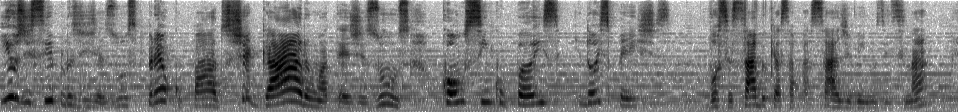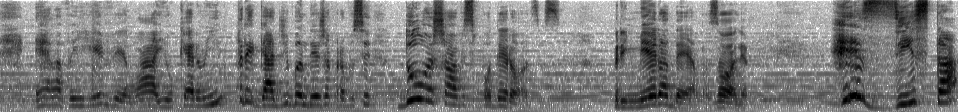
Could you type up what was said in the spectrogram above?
E os discípulos de Jesus, preocupados, chegaram até Jesus com cinco pães e dois peixes. Você sabe o que essa passagem vem nos ensinar? Ela vem revelar e eu quero entregar de bandeja para você duas chaves poderosas. Primeira delas, olha, resista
